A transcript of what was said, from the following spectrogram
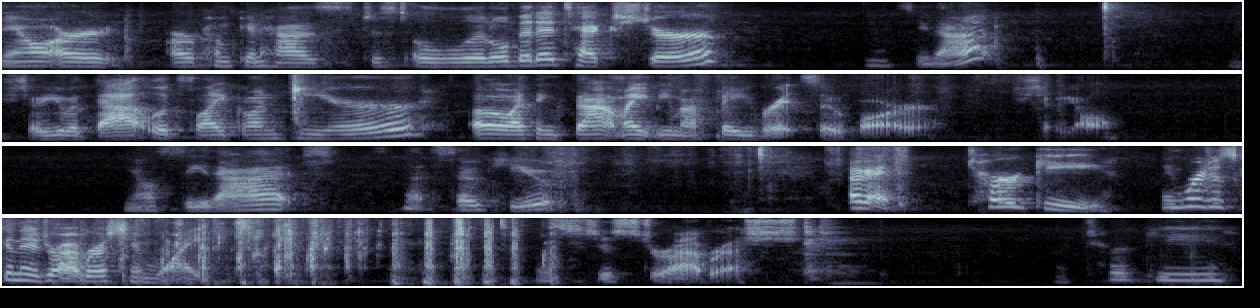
Now our, our pumpkin has just a little bit of texture. See that? Show you what that looks like on here. Oh, I think that might be my favorite so far. Show y'all. Y'all see that? That's so cute. Okay, turkey. I think we're just going to dry brush him white. Let's just dry brush. Turkey.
